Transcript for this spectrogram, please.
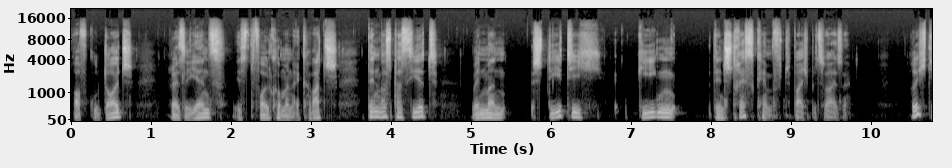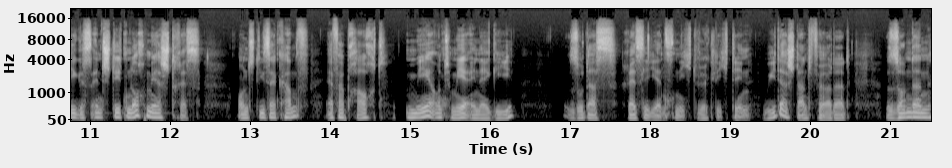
Auf gut Deutsch, Resilienz ist vollkommener Quatsch, denn was passiert, wenn man stetig gegen den Stress kämpft beispielsweise? Richtig, es entsteht noch mehr Stress und dieser Kampf, er verbraucht mehr und mehr Energie, sodass Resilienz nicht wirklich den Widerstand fördert, sondern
